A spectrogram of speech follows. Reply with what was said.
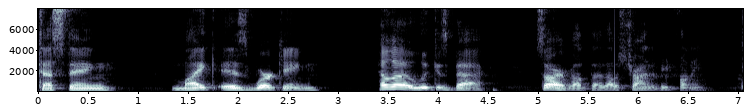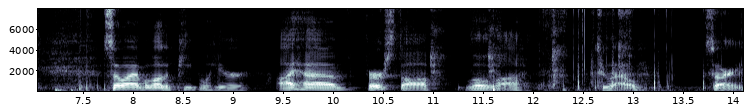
Testing. Mic is working. Hello, Luke is back. Sorry about that. I was trying to be funny. So I have a lot of people here. I have, first off, Lola. Too loud. Sorry.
